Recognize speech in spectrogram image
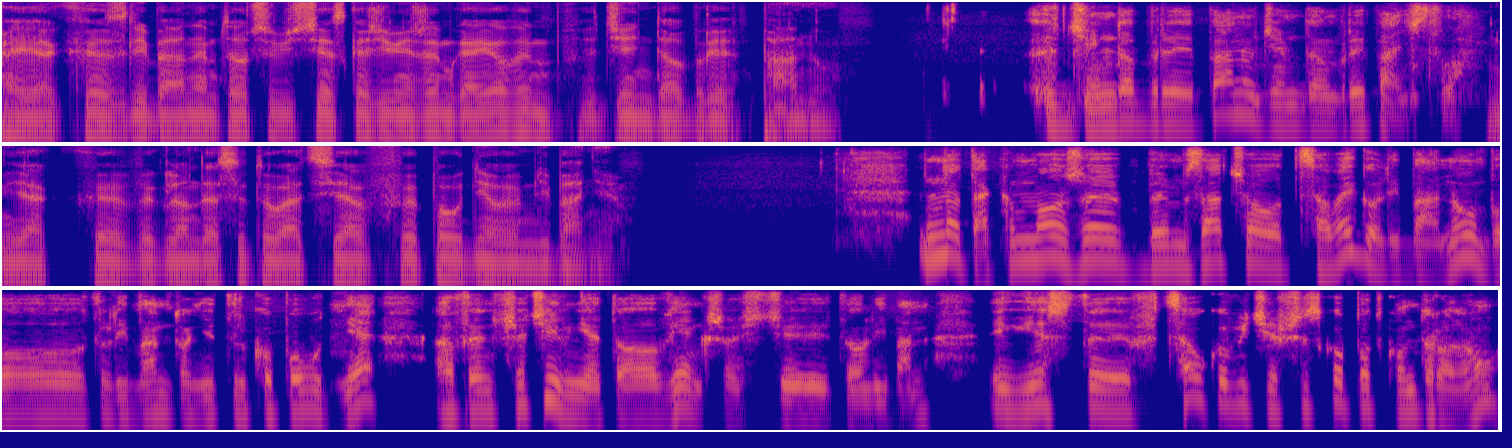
A jak z Libanem, to oczywiście z Kazimierzem Gajowym. Dzień dobry panu. Dzień dobry panu, dzień dobry państwu. Jak wygląda sytuacja w południowym Libanie? No tak, może bym zaczął od całego Libanu, bo Liban to nie tylko południe, a wręcz przeciwnie, to większość y, to Liban. Jest y, całkowicie wszystko pod kontrolą.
